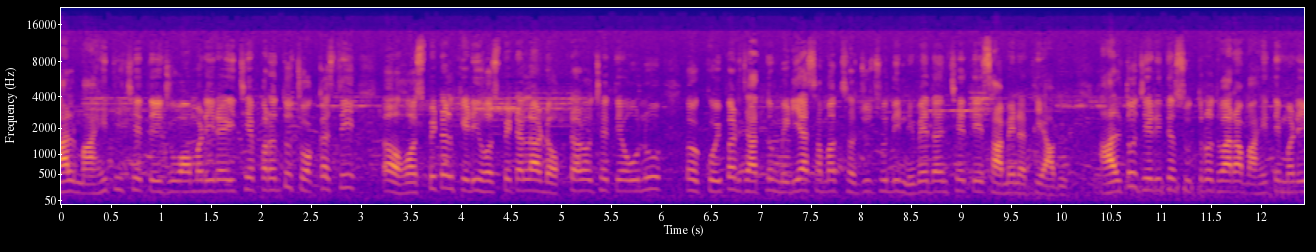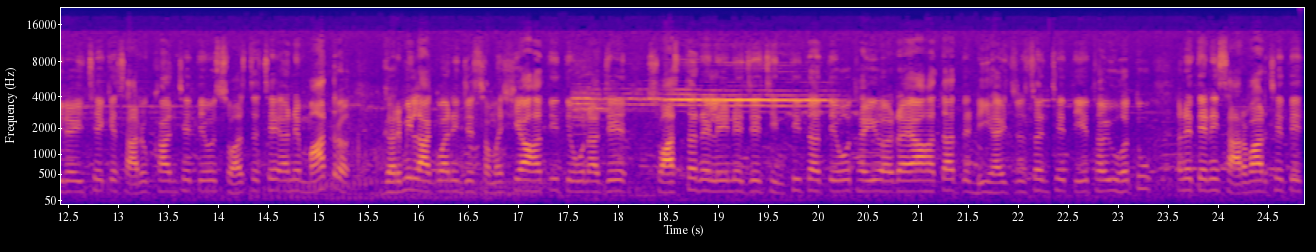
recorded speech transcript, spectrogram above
હાલ માહિતી છે તે જોવા મળી રહી છે. પરંતુ ચોક્કસથી હોસ્પિટલ, કેડી હોસ્પિટલના ડૉક્ટરો છે તેઓનું કોઈ પણ જાતનું મીડિયા સમક્ષ હજુ સુધી નિવેદન છે તે સામે નથી આવ્યું. હાલ તો જે રીતે સૂત્રો દ્વારા માહિતી મળી રહી છે કે શાહરૂખ ખાન છે તેઓ સ્વસ્થ છે અને માત્ર ગરમી લાગવાની જે સમસ્યા હતી, તેઓના જે સ્વાસ્થ્યને લઈને જે ચિંતિત તેઓ થઈ રહ્યા હતા, તે ડિહાઇડ્રેશન છે તે થયું હતું અને તેની સારવાર છે તે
